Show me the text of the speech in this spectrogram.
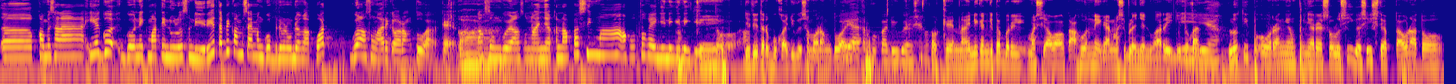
Eh kalau misalnya iya gue gue nikmatin dulu sendiri. Tapi kalau misalnya emang gue bener-bener udah nggak kuat gue langsung lari ke orang tua kayak Ah. langsung gue langsung nanya kenapa sih ma aku tuh kayak gini gini Oke. gitu Jadi terbuka juga sama orang tua Iya ya. terbuka juga. Oke, nah ini kan kita beri masih awal tahun nih kan, masih bulan Januari gitu kan. Iya. Lo tipe orang yang punya resolusi gak sih setiap tahun atau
